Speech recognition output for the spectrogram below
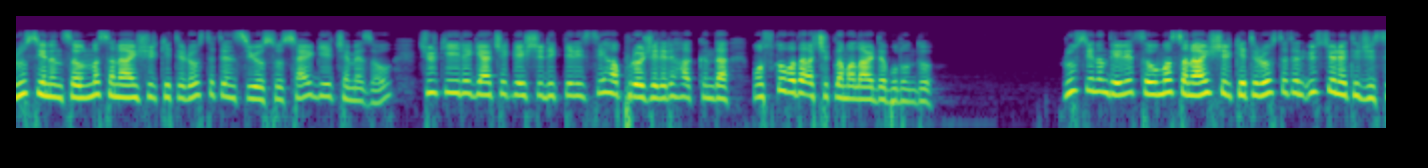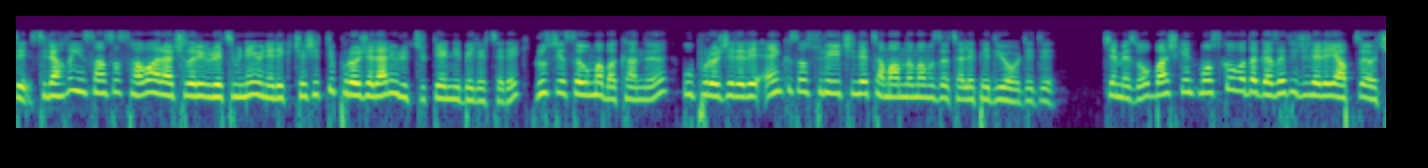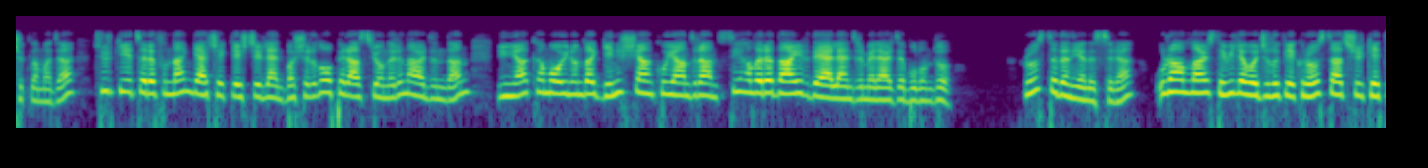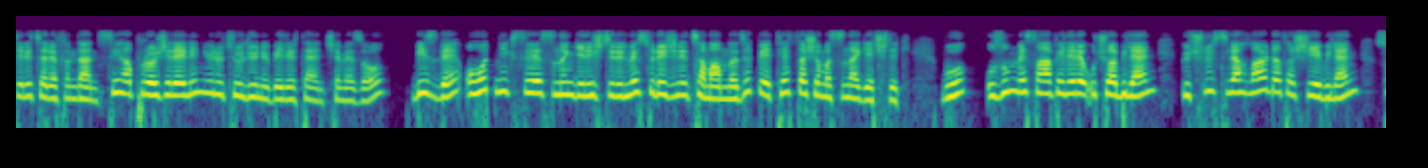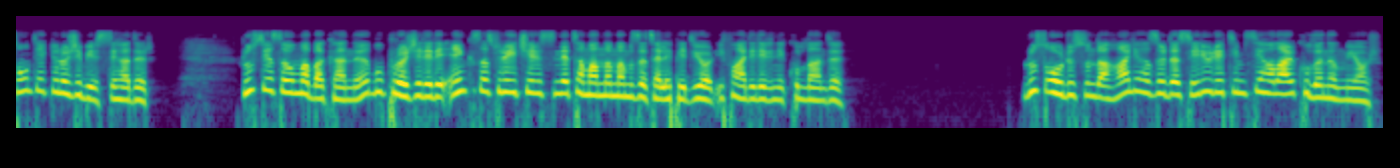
Rusya'nın savunma sanayi şirketi Rostat'ın CEO'su Sergey Chemezov, Türkiye ile gerçekleştirdikleri SİHA projeleri hakkında Moskova'da açıklamalarda bulundu. Rusya'nın devlet savunma sanayi şirketi Rostat'ın üst yöneticisi silahlı insansız hava araçları üretimine yönelik çeşitli projeler yürüttüklerini belirterek, Rusya Savunma Bakanlığı bu projeleri en kısa süre içinde tamamlamamızı talep ediyor dedi. Cemezov, başkent Moskova'da gazetecilere yaptığı açıklamada, Türkiye tarafından gerçekleştirilen başarılı operasyonların ardından dünya kamuoyunda geniş yankı uyandıran SİHA'lara dair değerlendirmelerde bulundu. Rostad'ın yanı sıra, Urallar Sevil Havacılık ve Krostat şirketleri tarafından SİHA projelerinin yürütüldüğünü belirten Çemezov, biz de Ohotnik SİHA'sının geliştirilme sürecini tamamladık ve test aşamasına geçtik. Bu, uzun mesafelere uçabilen, güçlü silahlar da taşıyabilen son teknoloji bir SİHA'dır. Rusya Savunma Bakanlığı bu projeleri en kısa süre içerisinde tamamlamamızı talep ediyor ifadelerini kullandı. Rus ordusunda hali hazırda seri üretim SİHA'lar kullanılmıyor.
